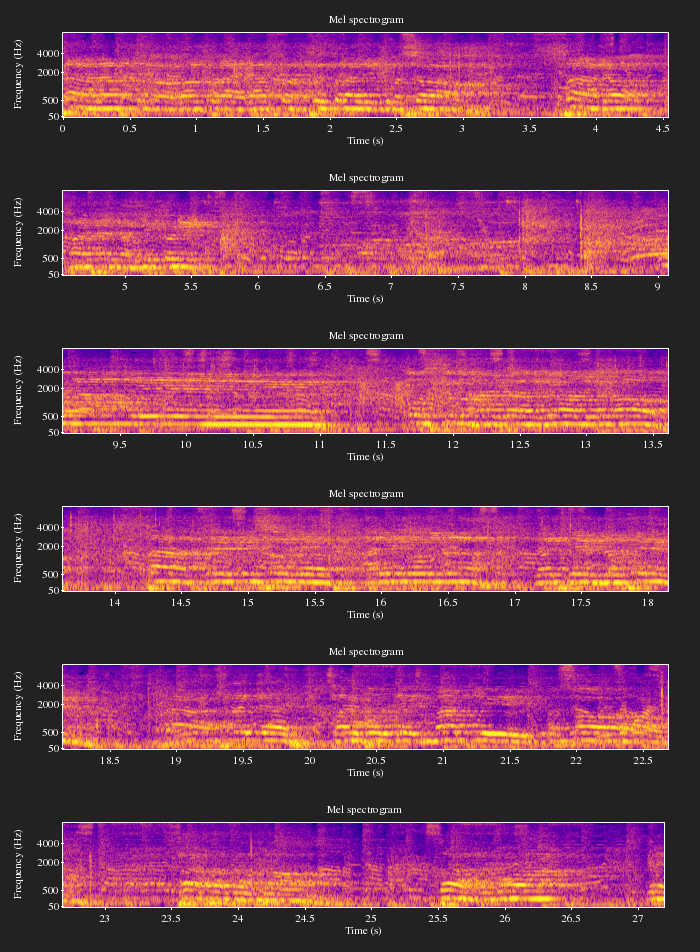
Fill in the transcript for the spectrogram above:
あラストのワントライラストはツートライでいきましょうさあ両変えるかひっくりハイボルテージマーキーいきましょうさあさあさあさあさあここはね、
